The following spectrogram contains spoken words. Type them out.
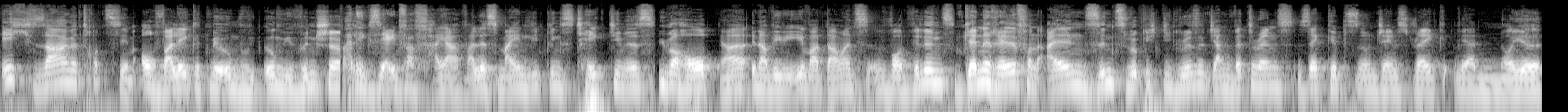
Ich sage trotzdem, auch weil ich es mir irgendwie, irgendwie wünsche, weil ich sie einfach feier, weil es mein Lieblings-Take-Team ist. Überhaupt. Ja, in der WWE war damals Wort Villains. Generell von allen sind es wirklich die Grizzled Young Veterans. Zack Gibson und James Drake werden neue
